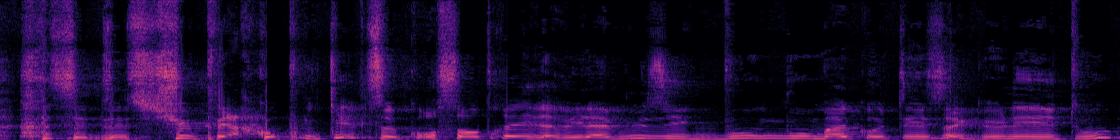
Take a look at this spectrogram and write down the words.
C'était super compliqué de se concentrer. Il avait la musique boum boum à côté, ça gueulait et tout.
